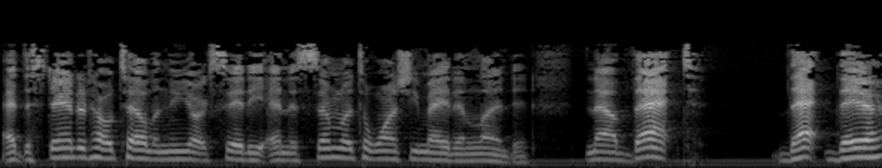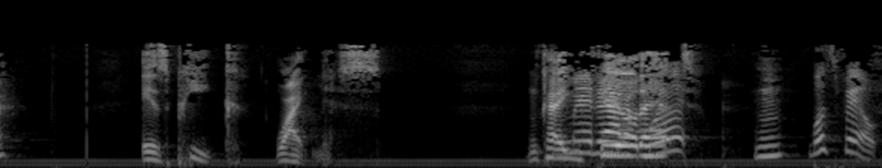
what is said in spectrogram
at the Standard Hotel in New York City and is similar to one she made in London. Now that, that there is peak whiteness. Okay, you, you feel that? What? Hmm? What's felt?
